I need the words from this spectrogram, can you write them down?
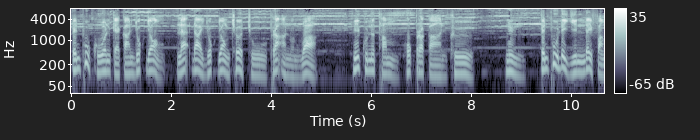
เป็นผู้ควรแก่การยกย่องและได้ยกย่องเชิดชูพระอานนท์ว่า มีคุณธรรมหกประการคือ 1. เป็นผู้ได้ยินได้ฟัง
